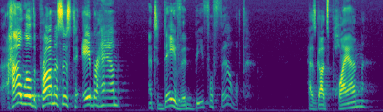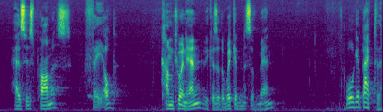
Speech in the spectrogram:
How will the promises to Abraham and to David be fulfilled? Has God's plan, has his promise failed, come to an end because of the wickedness of men? We'll get back to that.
